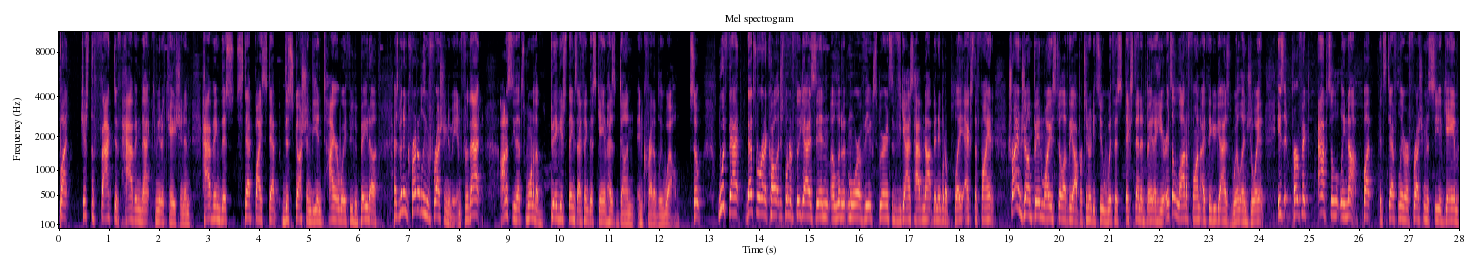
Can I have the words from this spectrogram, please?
but just the fact of having that communication and having this step-by-step discussion the entire way through the beta has been incredibly refreshing to me. And for that, honestly, that's one of the biggest things I think this game has done incredibly well. So with that, that's what we're going to call it. Just wanted to fill you guys in a little bit more of the experience. If you guys have not been able to play XDefiant, try and jump in while you still have the opportunity to with this extended beta here. It's a lot of fun. I think you guys will enjoy it. Is it perfect? Absolutely not. But it's definitely refreshing to see a game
